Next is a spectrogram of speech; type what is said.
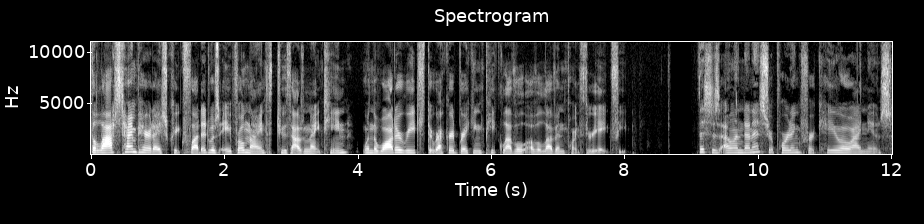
The last time Paradise Creek flooded was April 9th, 2019, when the water reached the record breaking peak level of 11.38 feet. This is Ellen Dennis reporting for KUOI News.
